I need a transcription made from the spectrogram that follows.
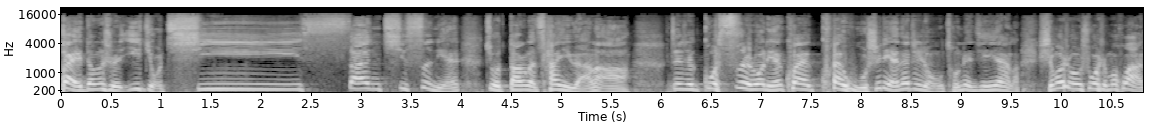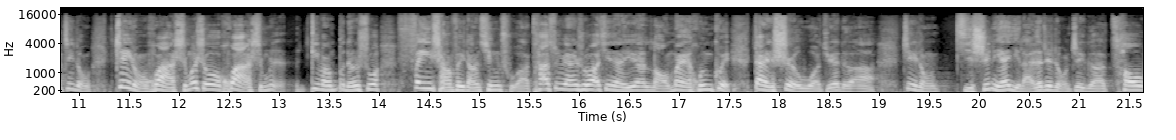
拜登是一九七三七四年就当了参议员了啊，这是过四十多年，快快五十年的这种从政经验了。什么时候说什么话，这种这种话，什么时候话，什么地方不能说，非常非常清楚啊。他虽然说现在有点老迈昏聩，但是我觉得啊，这种几十年以来的这种这个操，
